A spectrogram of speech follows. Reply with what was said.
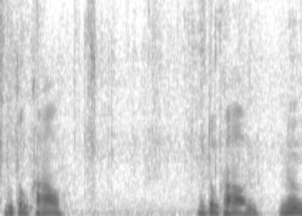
หมูต้งขาวหมูต้งขาวหนึ่ง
